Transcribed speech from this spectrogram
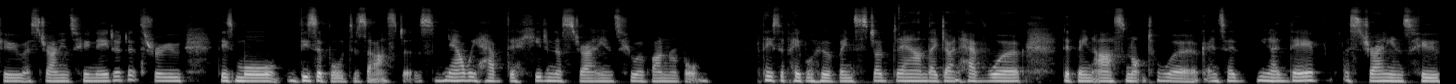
to Australians who needed it through these more visible disasters. Now we have the hidden Australians who are vulnerable. These are people who have been stood down, they don't have work, they've been asked not to work. And so, you know, they're Australians who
